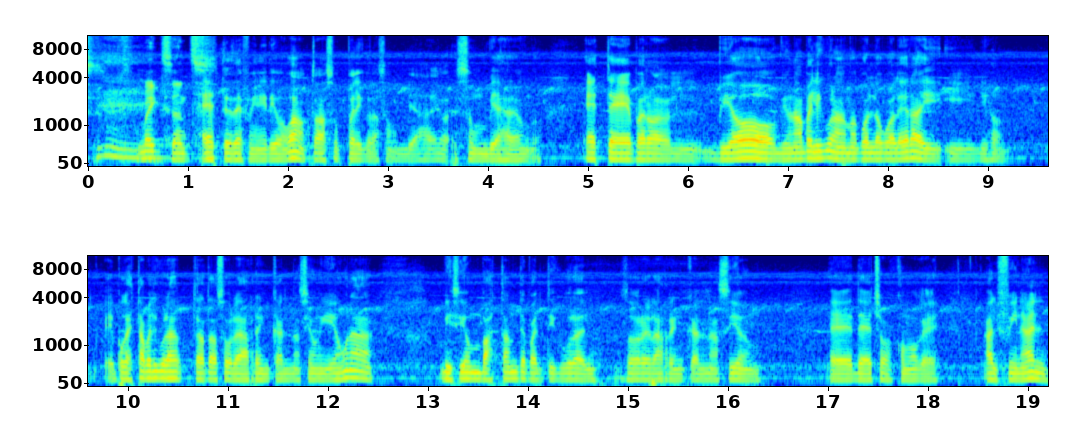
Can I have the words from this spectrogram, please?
makes sense. Este definitivo. Bueno, todas sus películas son un viaje de, son un viaje de hongo. Este, pero él vio, vio una película, no me acuerdo cuál era, y, y dijo, eh, porque esta película trata sobre la reencarnación y es una visión bastante particular sobre la reencarnación. Eh, de hecho, como que al final,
